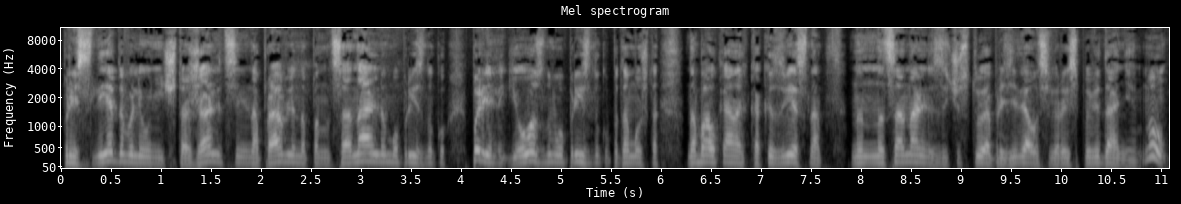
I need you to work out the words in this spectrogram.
преследовали, уничтожали целенаправленно по национальному признаку, по религиозному признаку, потому что на Балканах, как известно, национальность зачастую определялась вероисповеданием. Ну,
